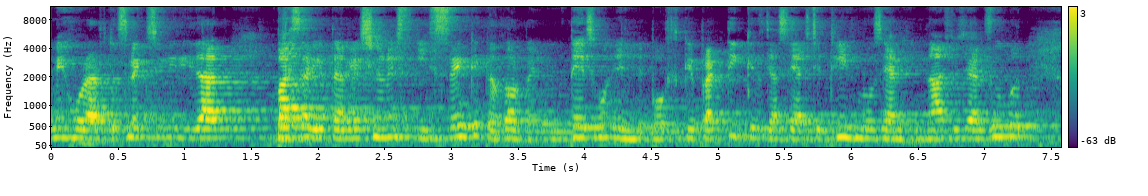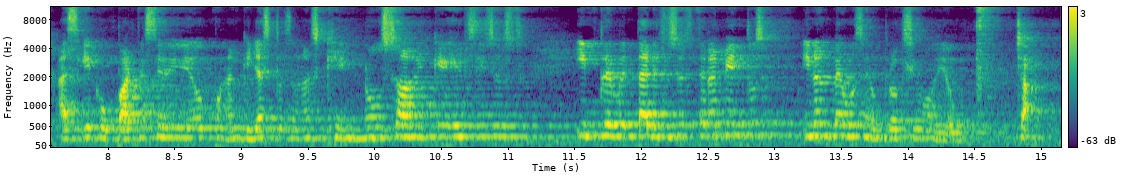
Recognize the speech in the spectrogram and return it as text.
mejorar tu flexibilidad, vas a evitar lesiones y sé que te va a volver un teso en el deporte que practiques, ya sea el ciclismo, sea el gimnasio, sea el fútbol. Así que comparte este video con aquellas personas que no saben qué ejercicios implementar esos entrenamientos y nos vemos en un próximo video. Chao.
